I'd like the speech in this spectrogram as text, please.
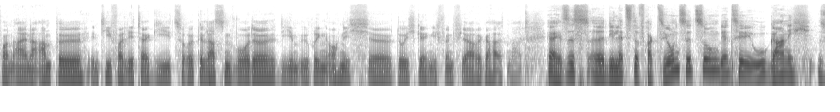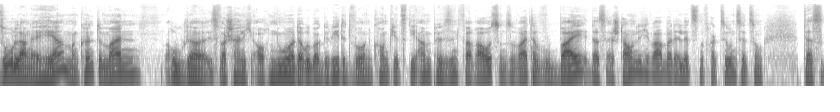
von einer Ampel in tiefer Lethargie zurückgelassen wurde, die im Übrigen auch nicht äh, durchgängig fünf Jahre gehalten hat. Ja, jetzt ist äh, die letzte Fraktionssitzung der CDU gar nicht so lange her. Man könnte meinen, oh, da ist wahrscheinlich auch nur darüber geredet worden, kommt jetzt die Ampel, sind wir raus und so weiter. Wobei das Erstaunliche war bei der letzten Fraktionssitzung, das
